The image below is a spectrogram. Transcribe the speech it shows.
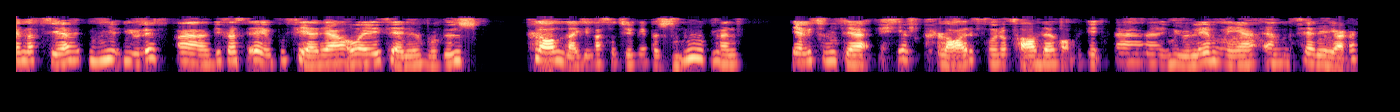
en nettside i juli. Eh, de fleste er jo på ferie og er i feriemodus. Planlegger mest sannsynlig høsten, men jeg er liksom ikke helt klar for å ta det valget i eh, juli med en feriehjerne.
